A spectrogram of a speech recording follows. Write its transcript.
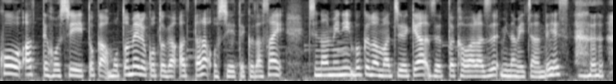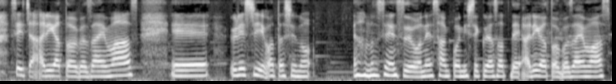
こうあってほしいとか求めることがあったら教えてください。ちなみに僕の待ち受けはずっと変わらずみなみちゃんです。せいちゃんありがとうございます。えー、嬉しい私の。あのセンスをね参考にしてくださってありがとうございます。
